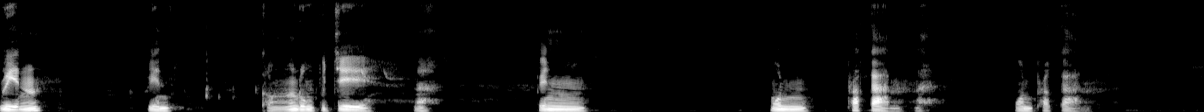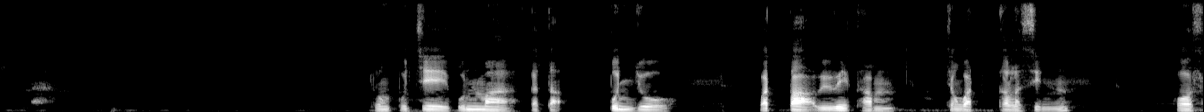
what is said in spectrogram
เหรียญเหรียญของหลวงปู่เจ เป็นมนพระการนะมนพระการหลวงปู่เจบุญมากะตะปุญโย วัดป่าวิเวกธรรม จังหวัดกาฬสินพศ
